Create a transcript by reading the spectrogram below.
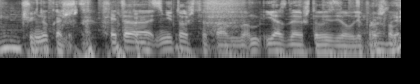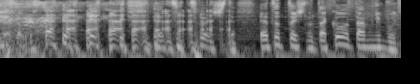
ну, ничего не Ну, конечно. будет. В Это не то, что там я знаю, что вы сделали прошлым летом. Это точно. Это точно. Такого там не будет.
